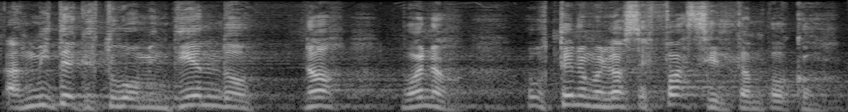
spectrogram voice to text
¿admite que estuvo mintiendo? No, bueno, usted no me lo hace fácil tampoco.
